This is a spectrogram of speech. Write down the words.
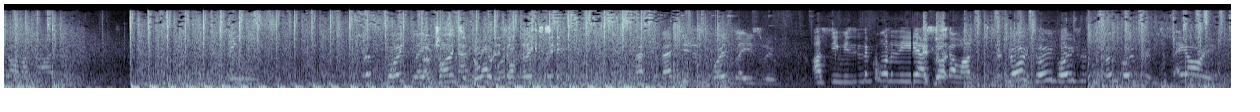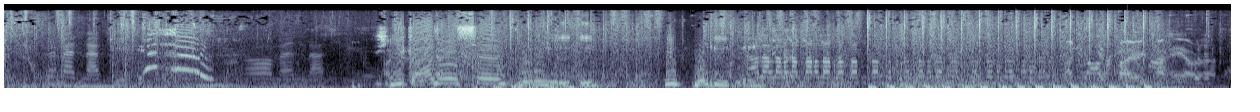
Yeah, like Ivy. Ding! Both I'm trying to Matthew, do it. It's not laser- Bastion just going laser room. I see him, he's in the corner of the air. It's not- on. No, don't go for him, don't go for him, just AR him. Oh man, Matthew. oh man, Matthew. You guys are so greedy. You greedy. I'm just firing my AR right now.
